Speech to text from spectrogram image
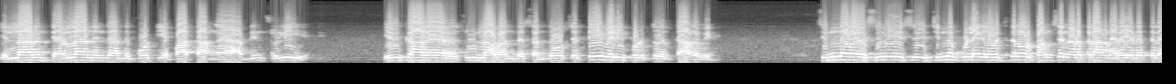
எல்லாரும் திரளா நின்று அந்த போட்டியை பார்த்தாங்க அப்படின்னு சொல்லி இதுக்காக ரசூல்லா வந்த சந்தோஷத்தை வெளிப்படுத்துவதற்காக வேண்டி. சின்ன சிறு சிறு- சின்ன பிள்ளைங்களை வச்சுதானே ஒரு ஃபங்க்ஷன் நடத்துறாங்க நிறைய இடத்துல.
